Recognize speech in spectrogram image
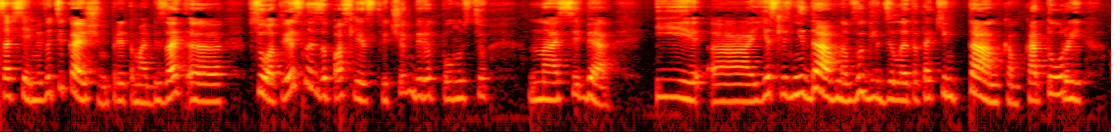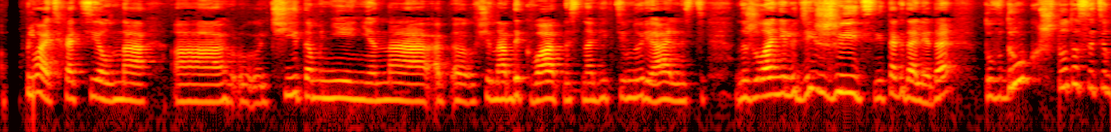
со всеми вытекающими, при этом обязательно э, всю ответственность за последствия человек берет полностью на себя. И э, если недавно выглядело это таким танком, который плевать хотел на а, чьи-то мнения, на, а, вообще на адекватность, на объективную реальность, на желание людей жить и так далее, да, то вдруг что-то с этим,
